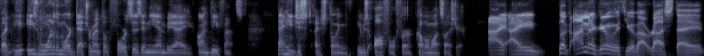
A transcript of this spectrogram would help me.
like, he's one of the more detrimental forces in the NBA on defense. And he just, I just don't think he was awful for a couple months last year. I I look, I'm in agreement with you about Russ that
